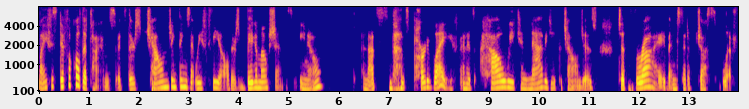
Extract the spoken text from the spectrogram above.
life is difficult at times. It's there's challenging things that we feel. There's big emotions, you know? And that's that's part of life. And it's how we can navigate the challenges to thrive instead of just live.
